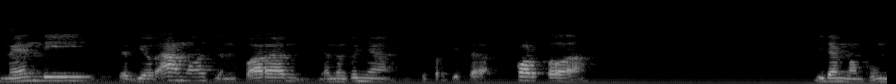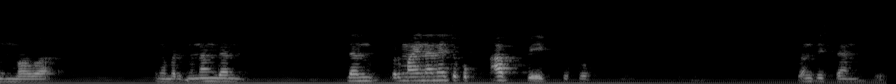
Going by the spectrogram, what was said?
Mendy, Sergio Ramos dan Varane dan tentunya kiper kita Courtois. Zidane mampu membawa Madrid menang dan dan permainannya cukup apik cukup konsisten sih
